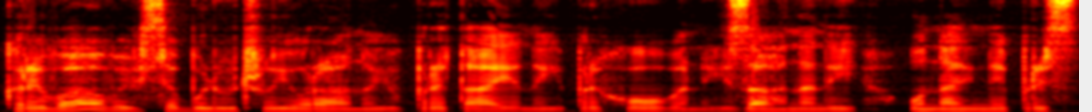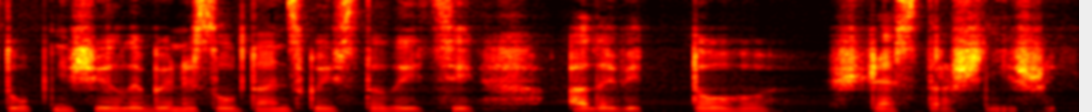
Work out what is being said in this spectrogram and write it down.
кривавився болючою раною, притаєний, прихований, загнаний у найнеприступніші глибини султанської столиці, але від того ще страшніший.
